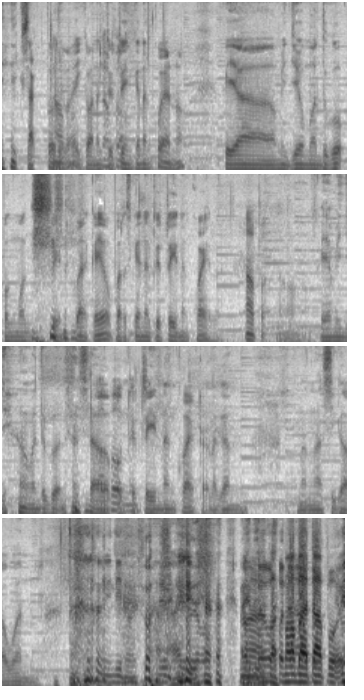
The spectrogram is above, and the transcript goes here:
eksakto, di ba? Ikaw nagtre-train ka ng choir, no? Kaya medyo madugo pag mag-train choir. Kayo, para kayo nagtre-train ng choir. Opo. Oo. Kaya medyo madugo na sa Opo, pagtre-train ng choir. Talagang mga sigawan. Hindi naman. ay, naman. ay, mga, ba- po mga bata po eh.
